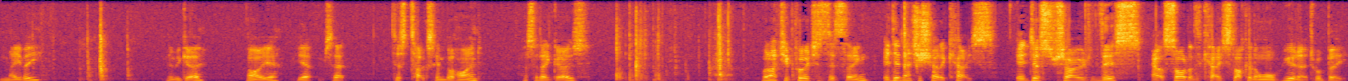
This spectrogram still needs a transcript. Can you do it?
Maybe. There we go. Oh yeah, yep, so that just tucks in behind. How that goes. When I actually purchased this thing, it didn't actually show the case. It just showed this outside of the case like a normal unit would be.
